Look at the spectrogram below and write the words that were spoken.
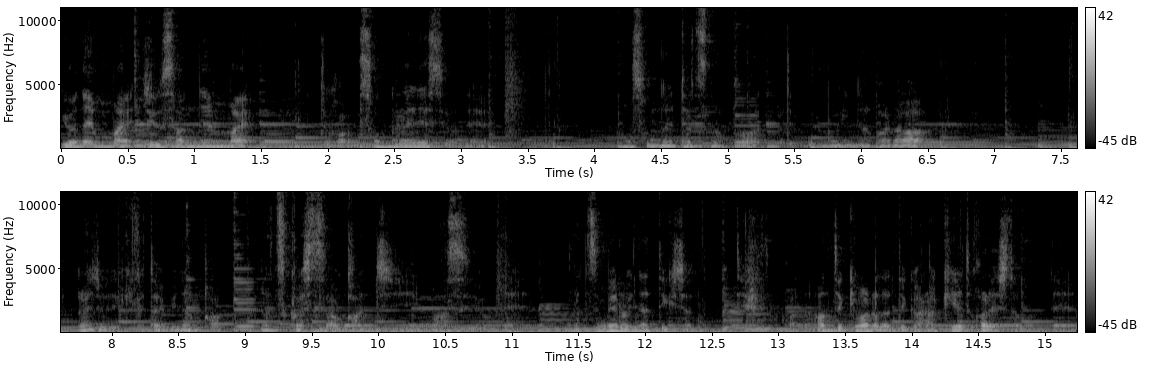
14年前？13年前とかそんぐらいですよね。もうそんなに経つのかって思いながらラジオで聞くたびなんか懐かしさを感じますよね。夏メロになってきちゃってあの時まだだってガラケーとかでしたもんね。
